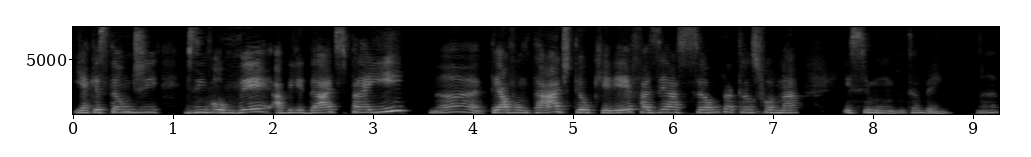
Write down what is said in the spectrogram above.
E a questão de desenvolver habilidades para ir né? ter a vontade, ter o querer, fazer a ação para transformar esse mundo também. Né?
